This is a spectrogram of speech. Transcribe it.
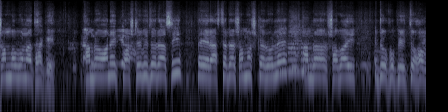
সম্ভাবনা থাকে। আমরা অনেক কষ্টের ভিতরে আছি, তাই রাস্তাটা সংস্কার হলে আমরা সবাই একটু উপকৃত হব।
